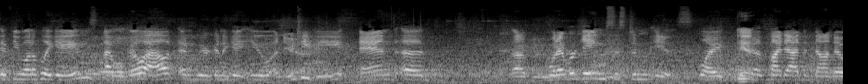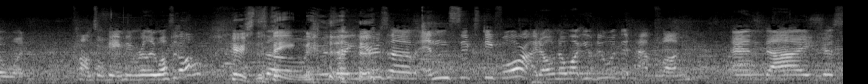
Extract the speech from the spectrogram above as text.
if you want to play games, I will go out and we're going to get you a new TV and a, a whatever game system is. Like, Yeah. because my dad did not know what console gaming really was at all. Here's the so thing. he was like, here's an N64. I don't know what you do with it. Have fun. And I just,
